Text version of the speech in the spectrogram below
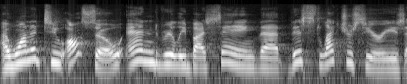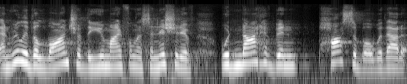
I wanted to also end really by saying that this lecture series and really the launch of the U Mindfulness Initiative would not have been possible without a,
